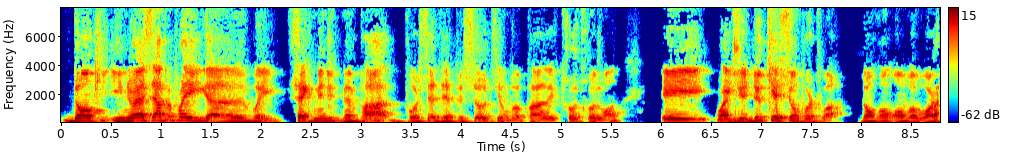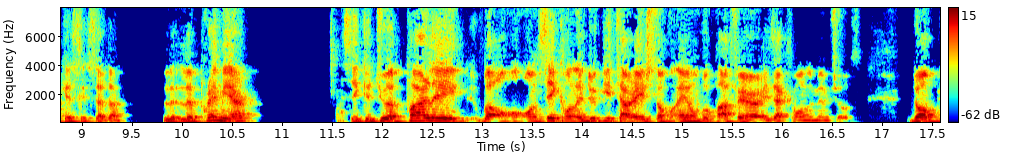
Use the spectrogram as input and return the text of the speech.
Donc, il nous reste à peu près euh, oui, cinq minutes, même pas, pour cet épisode, si on va pas aller trop, trop loin. Et, j'ai deux questions pour toi. Donc, on, va voir qu'est-ce que ça donne. Le, premier, c'est que tu as parlé, bon, on, sait qu'on a deux guitaristes et on ne va pas faire exactement la même chose. Donc,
